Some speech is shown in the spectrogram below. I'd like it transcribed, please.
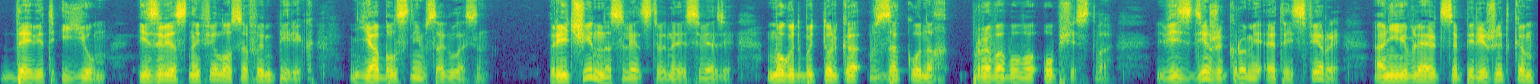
Дэвид Юм, известный философ-эмпирик. Я был с ним согласен. Причинно-следственные связи могут быть только в законах правового общества. Везде же, кроме этой сферы, они являются пережитком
